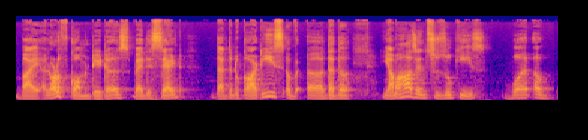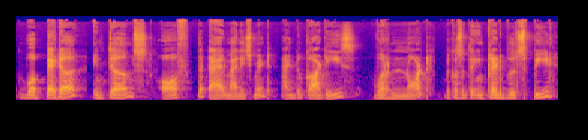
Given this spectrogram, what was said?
by a lot of commentators where they said that the Ducatis, uh, uh that the Yamahas and Suzuki's were uh, were better in terms of the tire management, and Ducatis were not because of the incredible speed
